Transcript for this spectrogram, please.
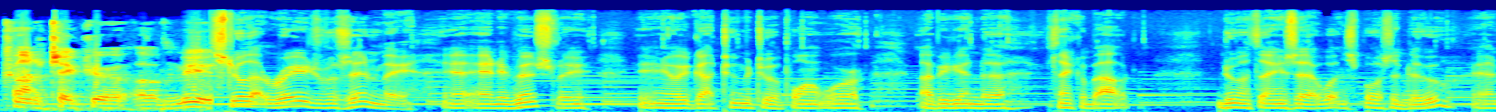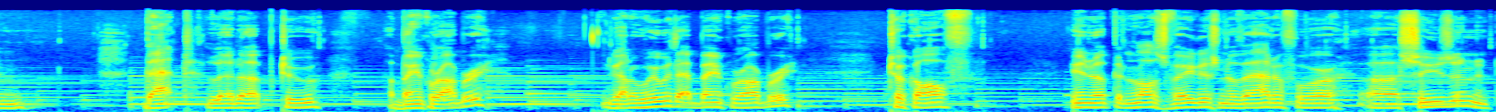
trying to take care of me. Still, that rage was in me, and eventually, you know, it got to me to a point where I began to think about doing things that I wasn't supposed to do, and that led up to a bank robbery. Got away with that bank robbery, took off, ended up in Las Vegas, Nevada for a season, and,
